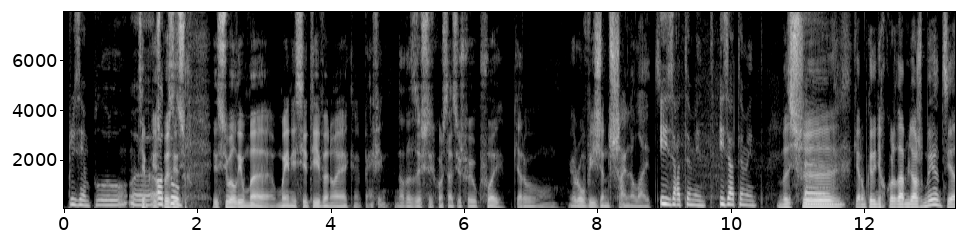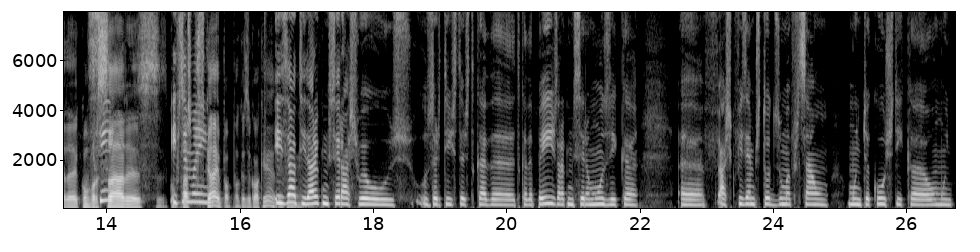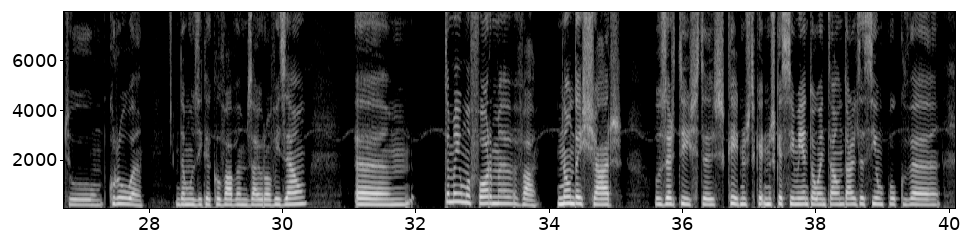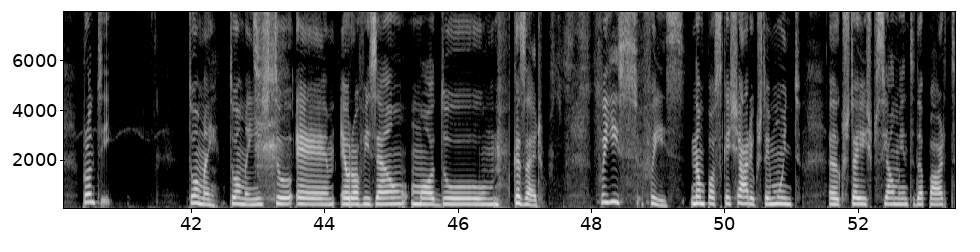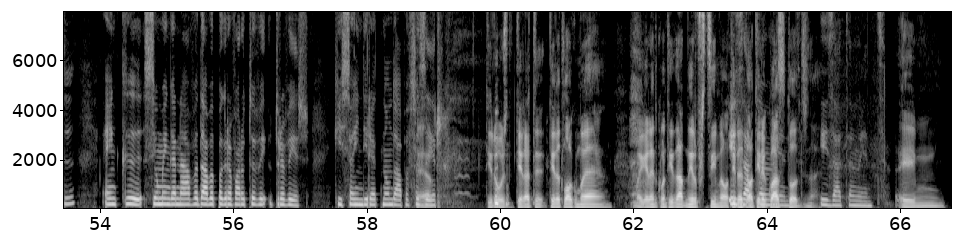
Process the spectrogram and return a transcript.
Por exemplo, uh, Sim, porque outubro. depois exi- existiu ali uma, uma iniciativa, não é? Que, enfim, dadas as circunstâncias foi o que foi, que era o Eurovision Shine a Light. Exatamente, exatamente. Mas eh, que era um bocadinho recordar melhores momentos, era conversar, eh, conversar também- por Skype, ou uma coisa qualquer. Exato, enfim. e dar a conhecer, acho eu, os, os artistas de cada, de cada país, dar a conhecer a música. Uh, acho que fizemos todos uma versão muito acústica ou muito crua da música que levávamos à Eurovisão. Um, também uma forma, vá, não deixar os artistas cair no, no esquecimento ou então dar-lhes assim um pouco da. Pronto, tomem, tomem, isto é Eurovisão modo caseiro. Foi isso, foi isso. Não me posso queixar, eu gostei muito. Uh, gostei especialmente da parte em que, se eu me enganava, dava para gravar outra ve- outra vez. Que isso em direto não dá para fazer. Tirou, tira-te tira-te logo uma, uma grande quantidade de nervos de cima, ou tira, ou tira quase todos, não é? Exatamente. E,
